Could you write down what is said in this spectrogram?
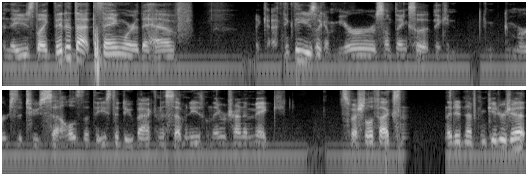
And they used like they did that thing where they have like i think they use like a mirror or something so that they can merge the two cells that they used to do back in the 70s when they were trying to make special effects they didn't have computers yet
